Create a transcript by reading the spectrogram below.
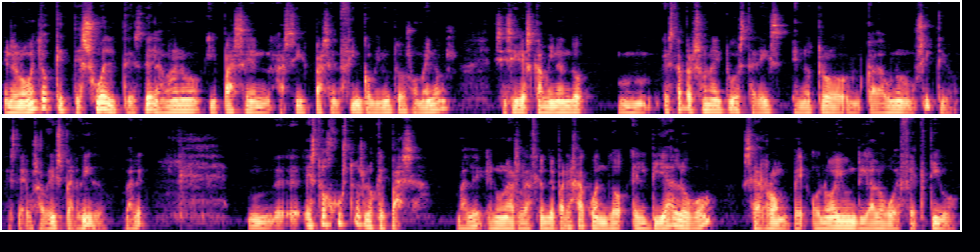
En el momento que te sueltes de la mano y pasen así, pasen cinco minutos o menos, si sigues caminando, mm, esta persona y tú estaréis en otro, cada uno en un sitio, este, os habréis perdido, ¿vale? Mm, esto justo es lo que pasa, ¿vale? En una relación de pareja cuando el diálogo se rompe o no hay un diálogo efectivo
